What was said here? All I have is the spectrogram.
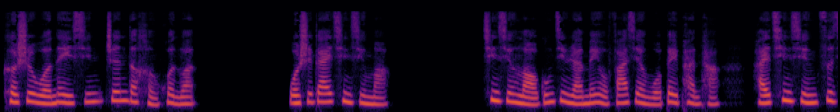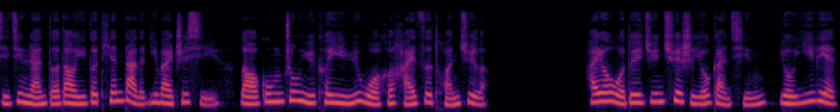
可是我内心真的很混乱。我是该庆幸吗？庆幸老公竟然没有发现我背叛他，还庆幸自己竟然得到一个天大的意外之喜，老公终于可以与我和孩子团聚了。还有，我对君确实有感情，有依恋，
